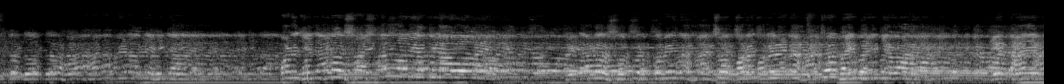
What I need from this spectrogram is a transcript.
તો ડોક્ટર ગાય મેલડી પીડા બેહી જાય પણ જેદાડો સાયકલ નો વેચડા હોય જેદાડો સત્સંગ કરીને હાચો ફરજ કરીને હાચો બની કહેવાય. એ કાયમ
